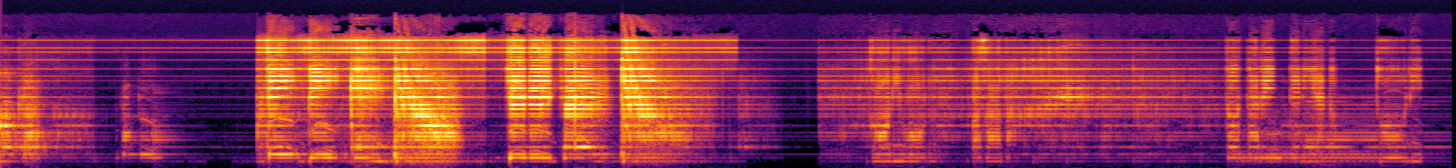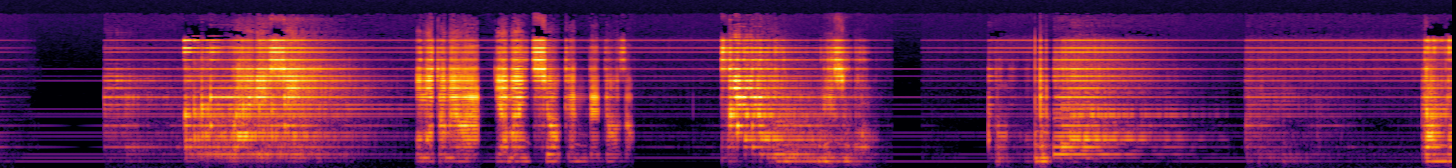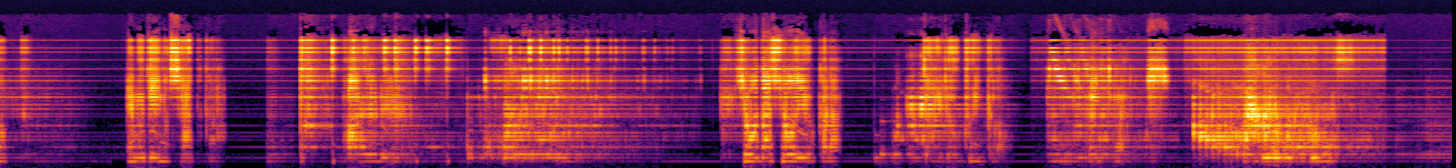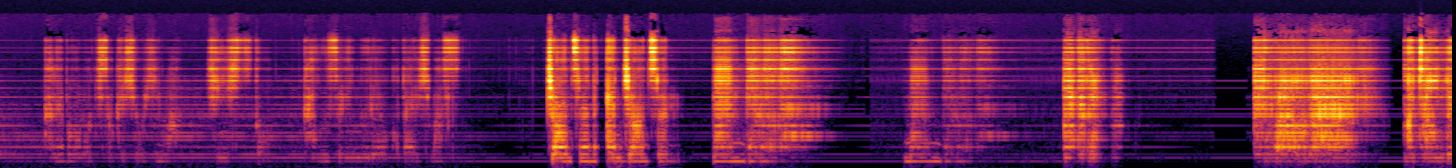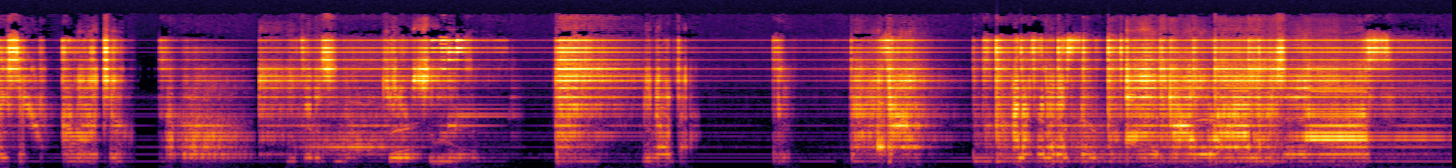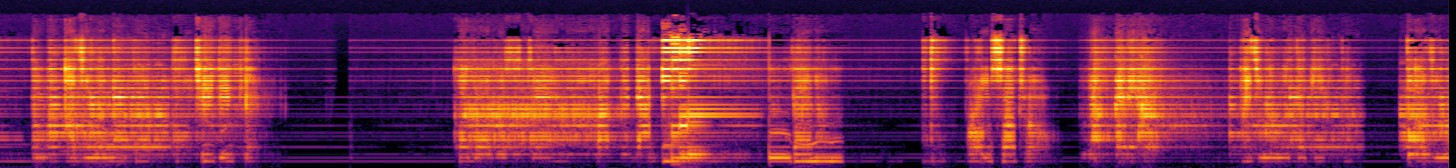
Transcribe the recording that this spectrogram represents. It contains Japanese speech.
通りウォールバザーだトンネルインテリアの通りお求めは山一商店でどうぞプ MD のシャープからパイルソーダ醤油から大量クリンカーカレボーの基礎化粧品は品質とカウンセリングでお答えしますジョンソンジョンソン三菱の旧シリーズミノータ花するです正解はします味の TDK こうしてベノンフォンサト味の素ギフト味の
